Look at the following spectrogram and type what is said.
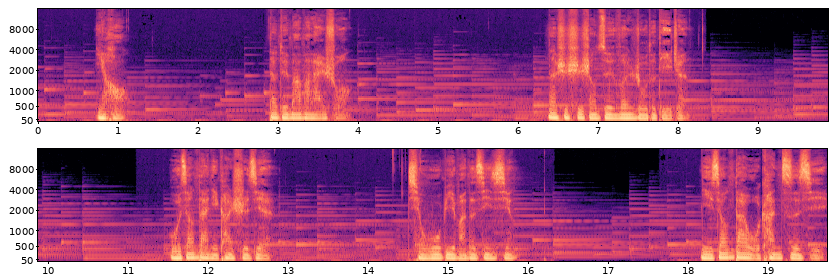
“你好”，但对妈妈来说。那是世上最温柔的地震。我将带你看世界，请务必玩得尽兴。你将带我看自己，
